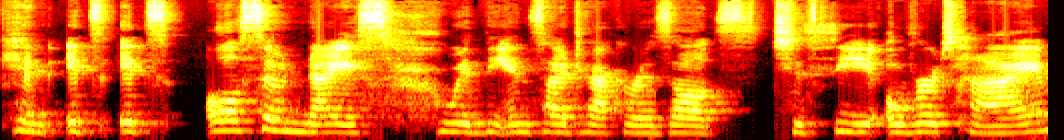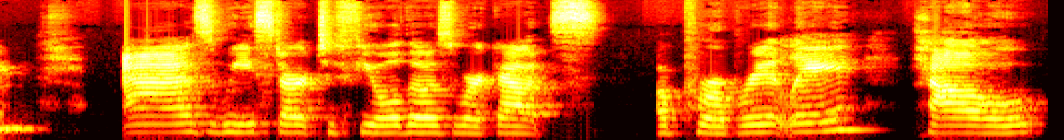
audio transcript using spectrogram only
can it's it's also nice with the inside tracker results to see over time as we start to fuel those workouts appropriately how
